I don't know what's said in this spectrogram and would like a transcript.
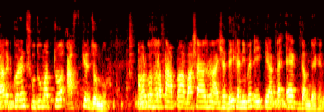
কালেক্ট করেন, শুধুমাত্র আজকের জন্য। আমার কথা হলো আপনার আপনার বাসায় আসবেন, আইসা দেখে নেবেন, এই পেয়ারটা একদম দেখেন।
